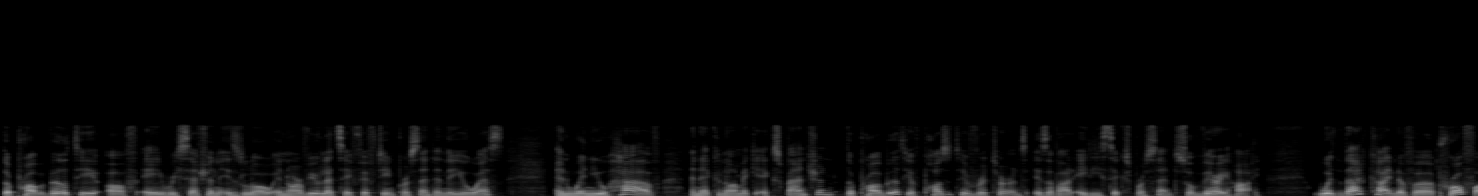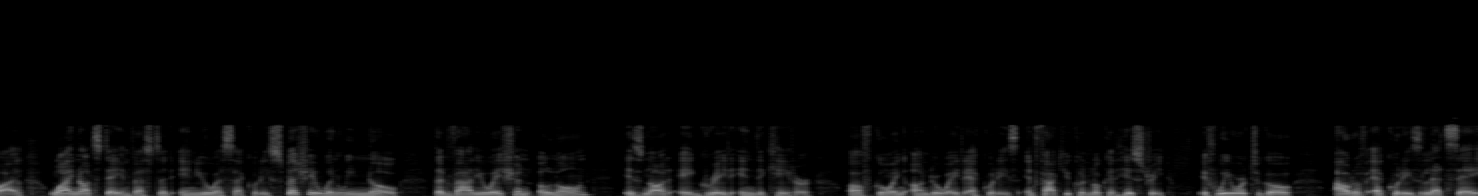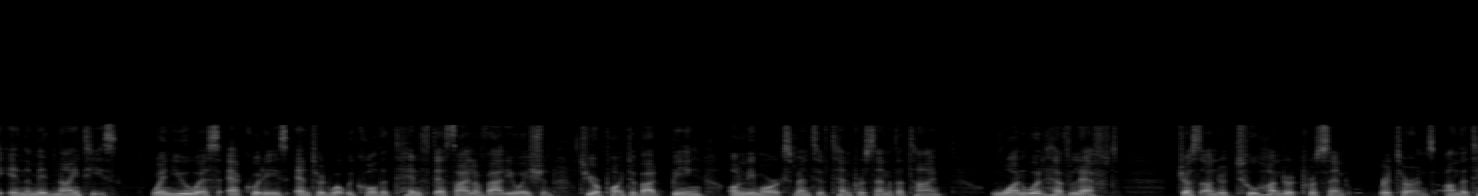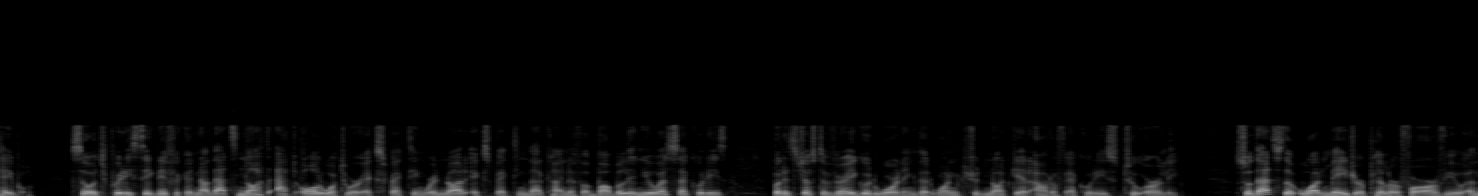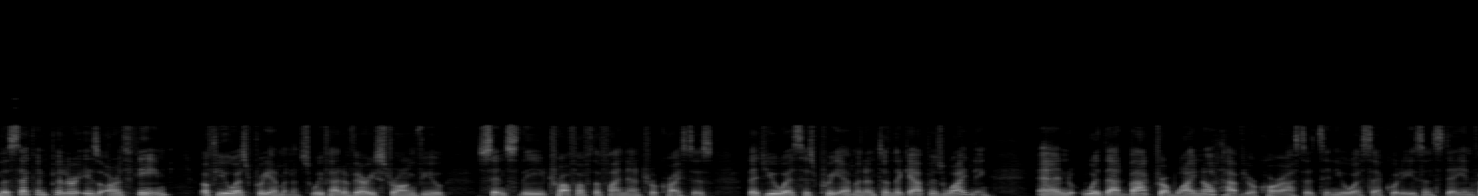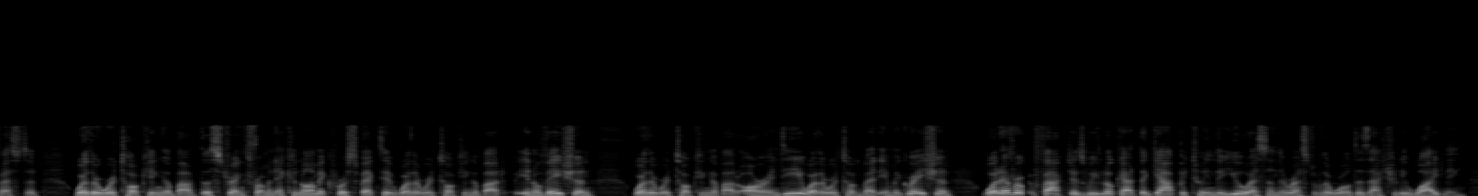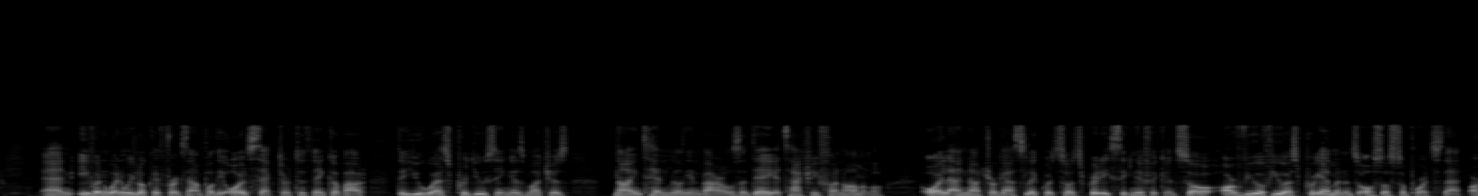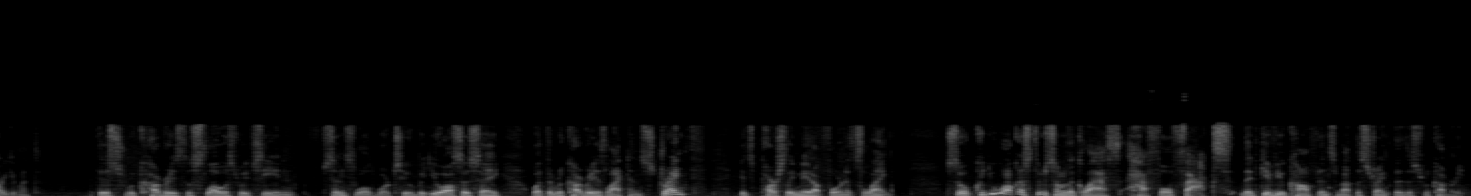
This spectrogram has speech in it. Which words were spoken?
The probability of a recession is low in our view, let's say 15% in the US. And when you have an economic expansion, the probability of positive returns is about 86%, so very high with that kind of a profile, why not stay invested in US equities, especially when we know that valuation alone is not a great indicator of going underweight equities. In fact, you could look at history. If we were to go out of equities, let's say in the mid 90s, when US equities entered what we call the 10th decile of valuation, to your point about being only more expensive 10% of the time, one would have left just under 200% returns on the table. So it's pretty significant. Now, that's not at all what we're expecting. We're not expecting that kind of a bubble in US equities, but it's just a very good warning that one should not get out of equities too early. So that's the one major pillar for our view. And the second pillar is our theme of US preeminence. We've had a very strong view since the trough of the financial crisis that US is preeminent and the gap is widening. And with that backdrop, why not have your core assets in US equities and stay invested? Whether we're talking about the strength from an economic perspective, whether we're talking about innovation, whether we're talking about R&D, whether we're talking about immigration, whatever factors we look at, the gap between the US and the rest of the world is actually widening. And even when we look at, for example, the oil sector, to think about the US producing as much as 9, 10 million barrels a day, it's actually phenomenal oil and natural gas liquids. So it's pretty significant. So our view of U.S. preeminence also supports that argument. This recovery is the slowest we've seen since World War II. But you also say what the recovery has lacked in strength, it's partially made up for in its length. So, could you walk us through some of the glass half full facts that give you confidence about the strength of this recovery?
